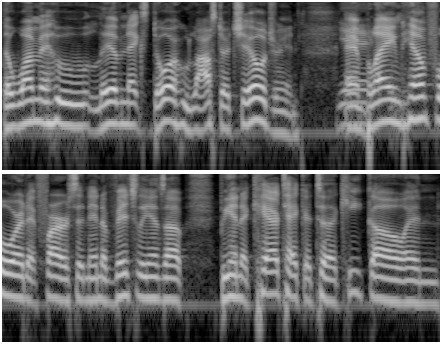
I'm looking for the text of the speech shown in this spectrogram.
the woman who lived next door who lost her children and blamed him for it at first, and then eventually ends up being a caretaker to Akiko, and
